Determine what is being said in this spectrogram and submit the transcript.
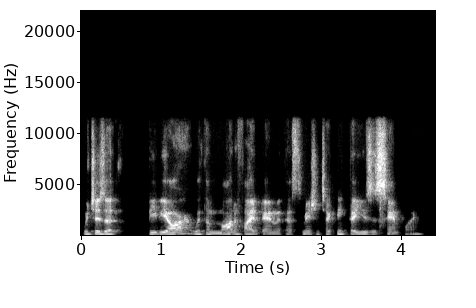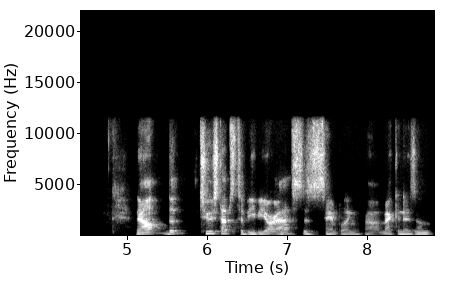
which is a BBR with a modified bandwidth estimation technique that uses sampling. Now, the two steps to BBRS is sampling uh, mechanism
